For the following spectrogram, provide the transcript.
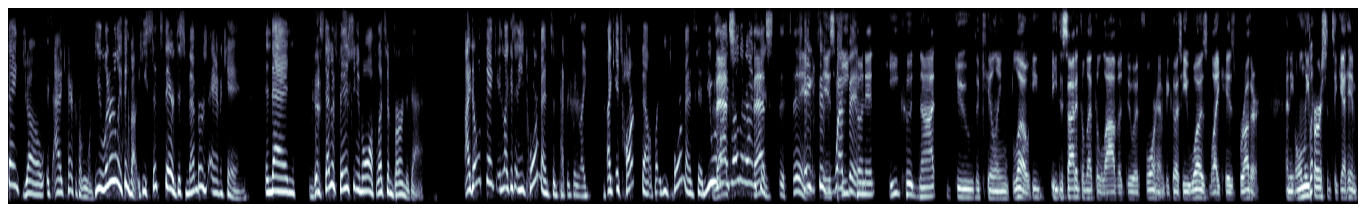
think Joe is out of character for Obi Wan. He literally think about it. He sits there, dismembers Anakin, and then instead of finishing him off, lets him burn to death. I don't think, and like I said, he torments him technically. Like like it's heartfelt, but he torments him. You were That's- my brother, Anakin. That's the thing. Takes his is He weapon. couldn't. He could not do the killing blow. He he decided to let the lava do it for him because he was like his brother, and the only But- person to get him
